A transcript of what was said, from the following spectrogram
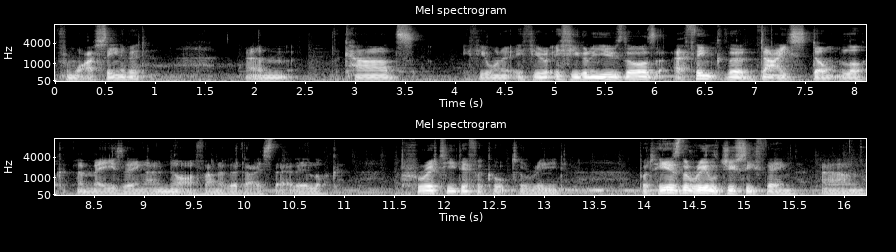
from what I've seen of it. Um, the cards, if you want to, if you're if you're going to use those, I think the dice don't look amazing. I'm not a fan of the dice there. They look pretty difficult to read. But here's the real juicy thing. Um,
